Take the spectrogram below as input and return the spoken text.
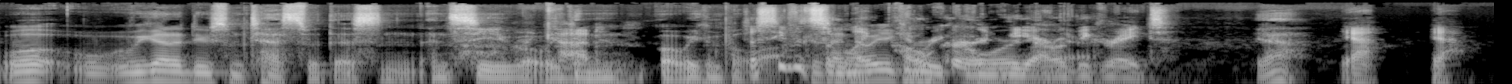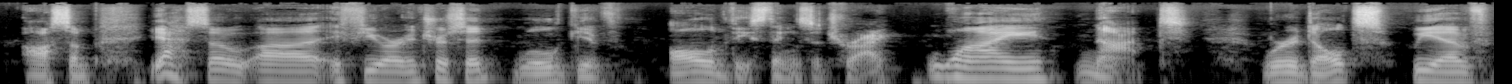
Well, we got to do some tests with this and, and see oh what God. we can what we can pull. Just off. even some I know like you can record in VR would be great. Yeah, yeah, yeah, awesome. Yeah. So uh, if you are interested, we'll give all of these things a try. Why not? We're adults. We have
